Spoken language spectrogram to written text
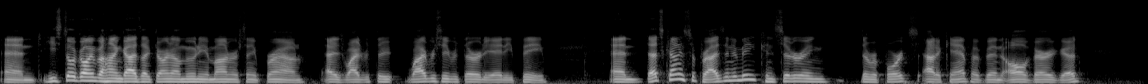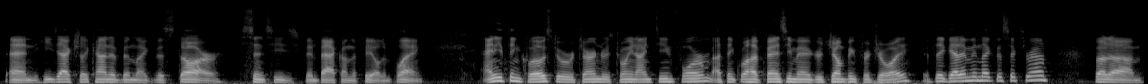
And he's still going behind guys like Darnell Mooney and Amon-Ra St. Brown as wide, re- wide receiver 30 ADP. And that's kind of surprising to me considering the reports out of camp have been all very good. And he's actually kind of been like the star since he's been back on the field and playing anything close to a return to his 2019 form, I think we'll have fantasy managers jumping for joy if they get him in like the sixth round. But um,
